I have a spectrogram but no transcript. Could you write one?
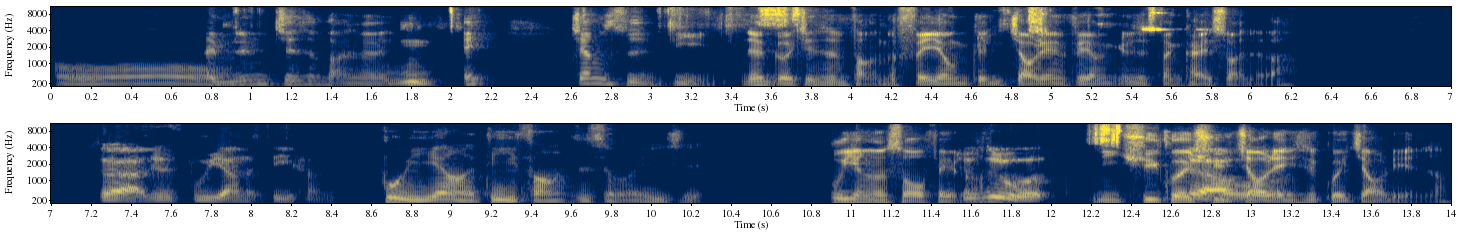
哦哎、，你这边健身房呢，嗯哎、这样子你那个健身房的费用跟教练费用应该是分开算的啦，对啊，就是不一样的地方。不一样的地方是什么意思？不一样的收费吧？就是我，你去归去，啊教练是归教练啊。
